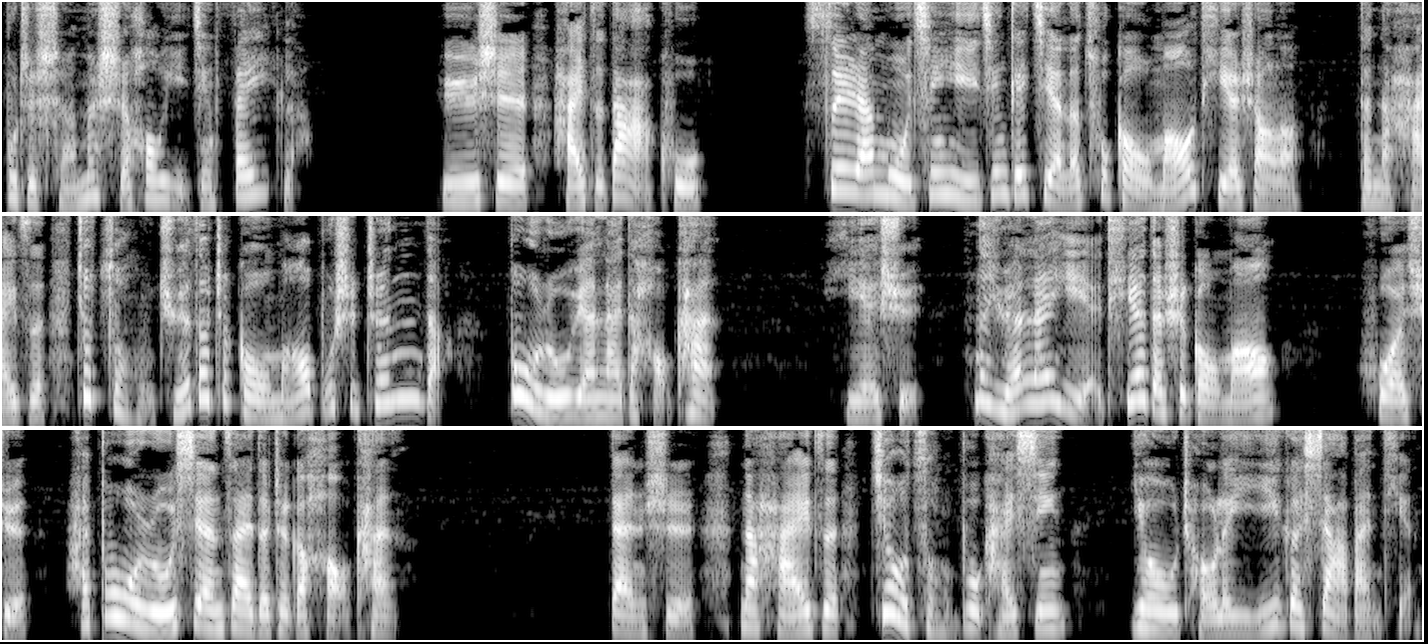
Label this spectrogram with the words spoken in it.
不知什么时候已经飞了。于是孩子大哭。虽然母亲已经给剪了簇狗毛贴上了，但那孩子就总觉得这狗毛不是真的，不如原来的好看。也许。那原来也贴的是狗毛，或许还不如现在的这个好看。但是那孩子就总不开心，忧愁了一个下半天。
